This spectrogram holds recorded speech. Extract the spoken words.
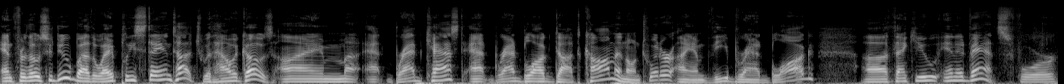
And for those who do, by the way, please stay in touch with how it goes. I'm uh, at Bradcast at bradblog.com, and on Twitter, I am the Brad Blog. Uh, thank you in advance for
